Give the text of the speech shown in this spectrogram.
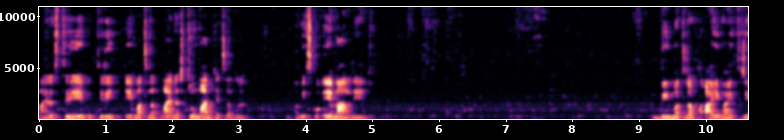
minus three A B three A मतलब माइनस टू मान के चल रहे हैं। हम इसको ए मान लिए बी मतलब I by three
